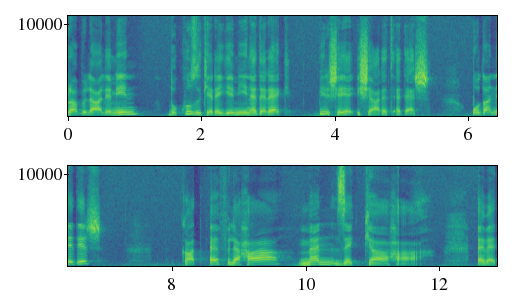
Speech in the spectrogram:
Rabbül Alemin dokuz kere yemin ederek bir şeye işaret eder. O da nedir? Kat efleha men zekkaha. Evet,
